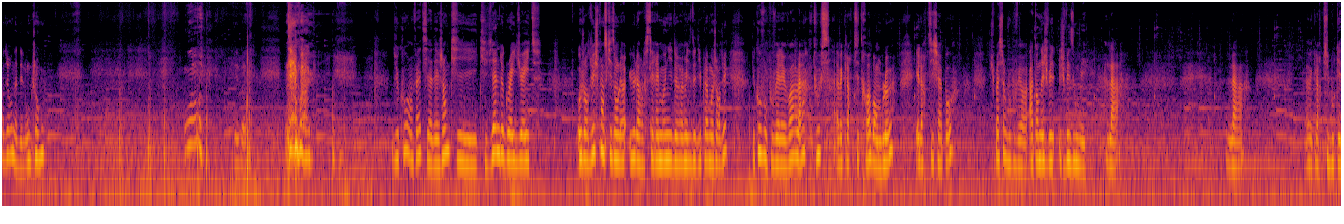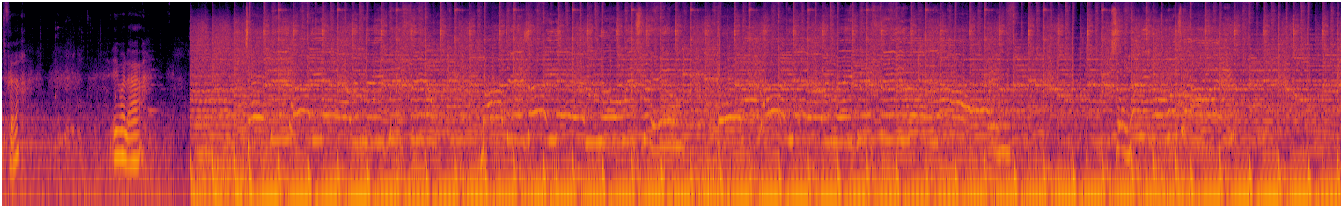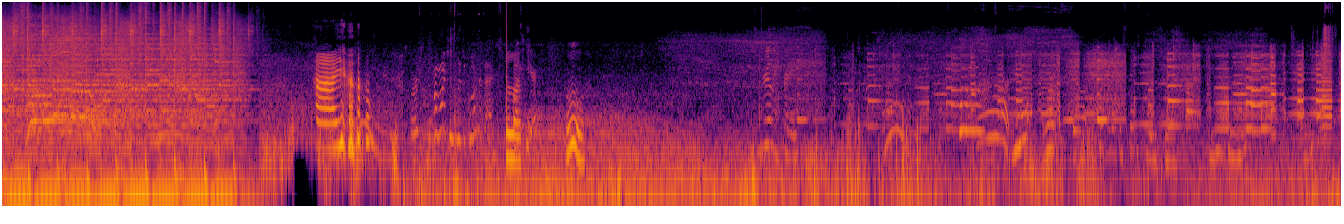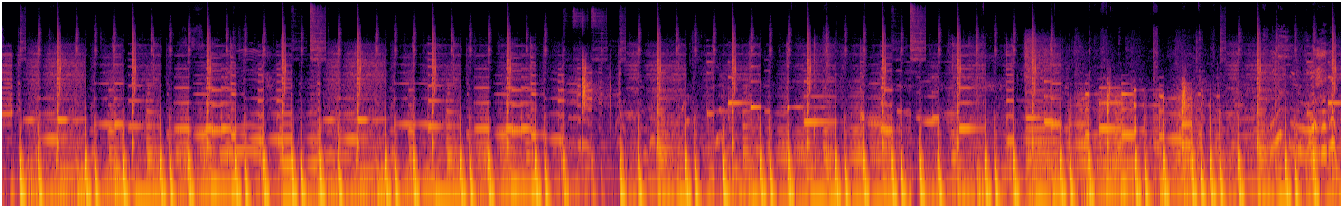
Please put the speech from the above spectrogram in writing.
On dirait qu'on a des longues jambes. Des bugs. Des bugs. Du coup, en fait, il y a des gens qui, viennent de graduate aujourd'hui. Je pense qu'ils ont eu leur cérémonie de remise de diplôme aujourd'hui. Du coup, vous pouvez les voir là, tous, avec leur petite robe en bleu et leur petit chapeau. Je suis pas sûre que vous pouvez. Attendez, je vais, je vais zoomer. Là. Là. Avec leur petit bouquet de fleurs. Et voilà. How much is the diploma then? Look. here. Ooh. 呵 呵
